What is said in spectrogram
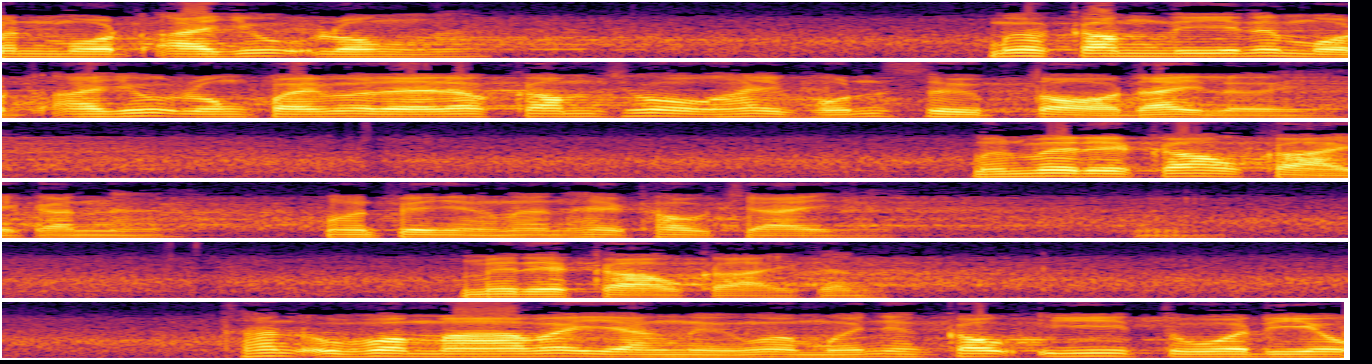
มันหมดอายุลง เมื่อกรรมดีนั้นหมดอายุลงไปเมื่อใดแล้วกรรมชั่วให้ผลสืบต่อได้เลย มันไม่ได้ก้าวไก่กันนะมันเป็นอย่างนั้นให้เข้าใจ ไม่ได้ก้าวไก่กัน ท่านอุปมาไว้อย่างหนึ่งว่าเหมือนอย่างเก้าอี้ตัวเดียว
